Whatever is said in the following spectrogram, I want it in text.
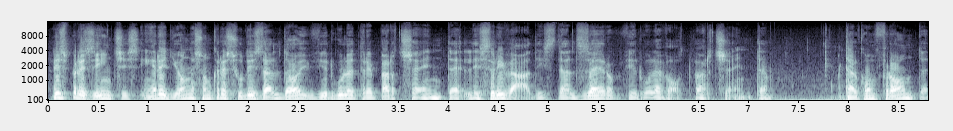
le spresincis in regione sono cresciute dal 2,3% le rivadis dal 0,8%. Tal confronto,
